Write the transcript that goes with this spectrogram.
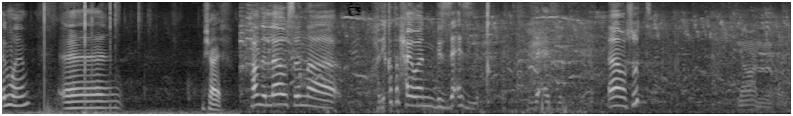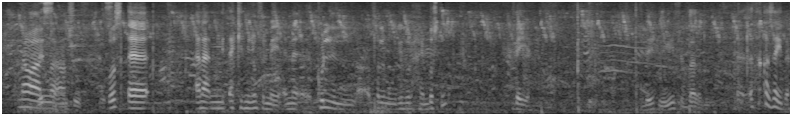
المهم آه مش عارف. الحمد لله وصلنا حديقة الحيوان بالزقازيق. زقازيق آه مبسوط؟ نوعا ما. نوعا لسه ما. هنشوف. لسه. بص آه أنا متأكد مليون في المية إن كل الأطفال الموجودين دول هينبسطوا بيا. بيت مين في البلد؟ آه، ثقة زايدة.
